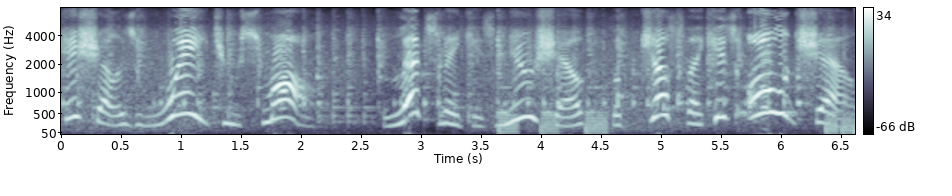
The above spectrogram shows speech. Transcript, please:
his shell is way too small. Let's make his new shell look just like his old shell.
